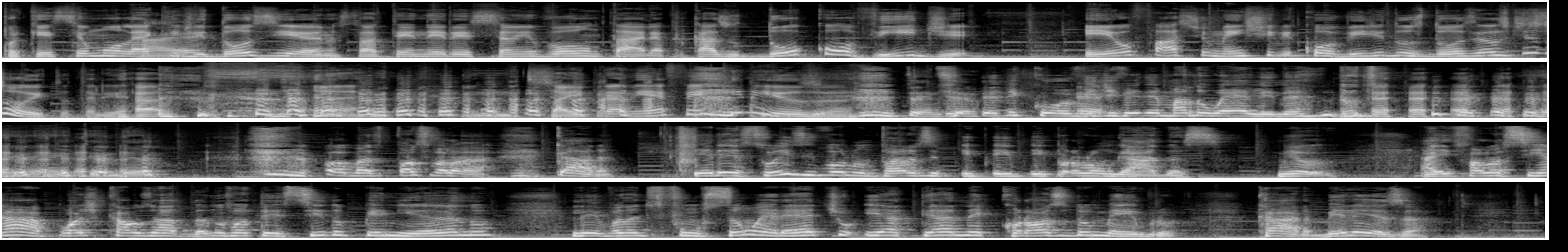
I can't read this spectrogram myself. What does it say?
Porque se o moleque Ah, é? de 12 anos tá tendo ereção involuntária por causa do Covid, eu facilmente tive Covid dos 12 aos 18, tá ligado? Isso aí pra mim é fake news? Entendeu? Teve Covid e veio Emanuele, né? É, entendeu? Ô, mas posso falar, cara, ereções involuntárias e, e- e prolongadas. Meu, aí falou assim: ah, pode causar danos ao tecido peniano, levando à disfunção erétil e até a necrose do membro. Cara, beleza.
